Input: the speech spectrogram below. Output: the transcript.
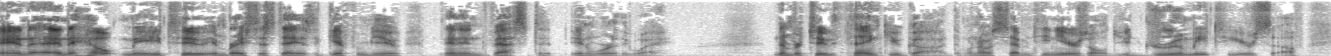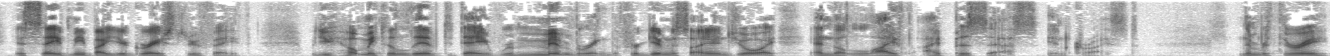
And and help me to embrace this day as a gift from you and invest it in a worthy way. Number two, thank you, God, that when I was 17 years old, you drew me to yourself and saved me by your grace through faith. Would you help me to live today remembering the forgiveness I enjoy and the life I possess in Christ? Number three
